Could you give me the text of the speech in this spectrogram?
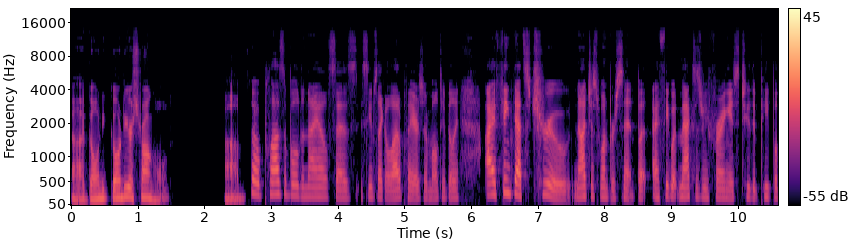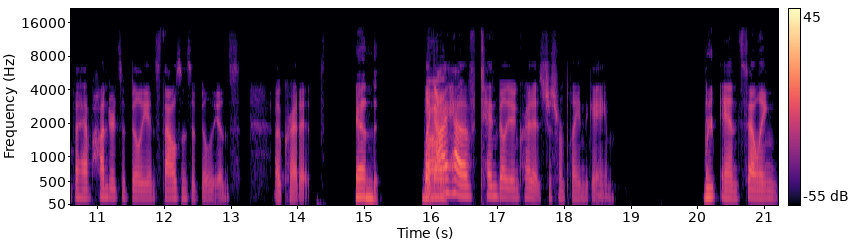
uh, going to going to your stronghold. Um, So plausible denial says it seems like a lot of players are multi-billion. I think that's true, not just 1%, but I think what Max is referring is to the people that have hundreds of billions, thousands of billions of credits. and Like while- I have 10 billion credits just from playing the game and selling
